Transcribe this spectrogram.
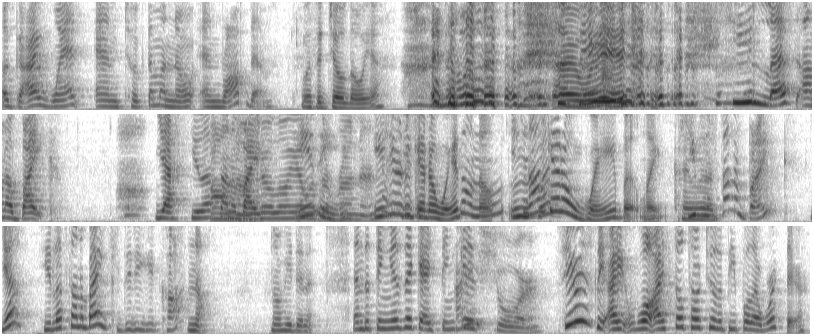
a guy went and took them a note and robbed them. Was it Joe Loya? I wish. He left on a bike. Yeah, he left Oh, on a no, bike. Joe Loya was Easy, a runner. easier to get away though. No, not went. get away, but like kind He left on a bike. Yeah, he left on a bike. Did he get caught? No, no, he didn't. And the thing is, like, I think Are you it's sure? seriously. I well, I still talk to the people that work there.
